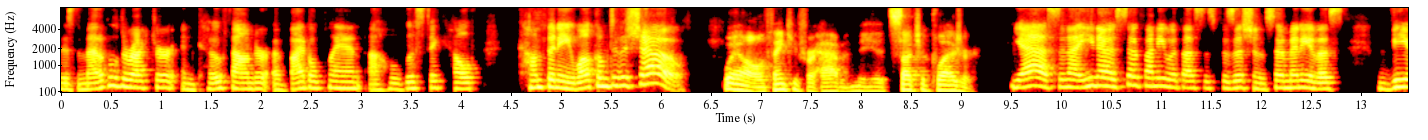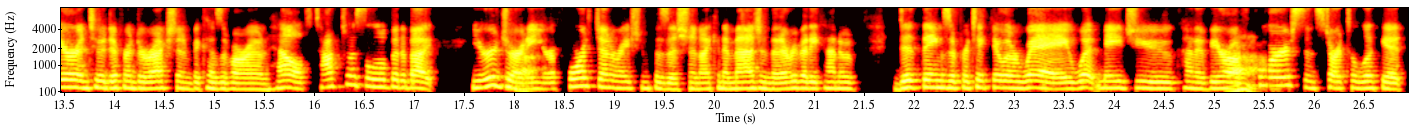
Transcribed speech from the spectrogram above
and is the medical director and co founder of Vital Plan, a holistic health company. Welcome to the show. Well, thank you for having me. It's such a pleasure. Yes. And I, you know, it's so funny with us as physicians. So many of us veer into a different direction because of our own health. Talk to us a little bit about your journey. Yeah. You're a fourth generation physician. I can imagine that everybody kind of did things a particular way. What made you kind of veer yeah. off course and start to look at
